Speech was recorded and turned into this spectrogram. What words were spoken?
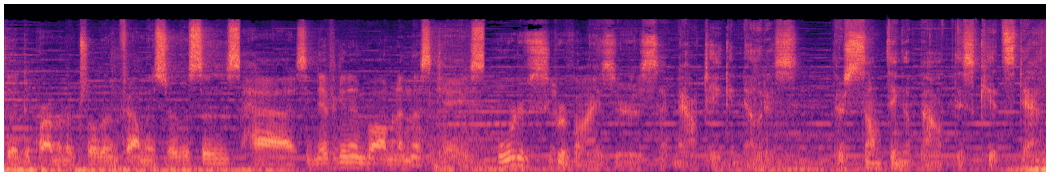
The Department of Children and Family Services had significant involvement in this case. Board of Supervisors have now taken notice. There's something about this kid's death.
